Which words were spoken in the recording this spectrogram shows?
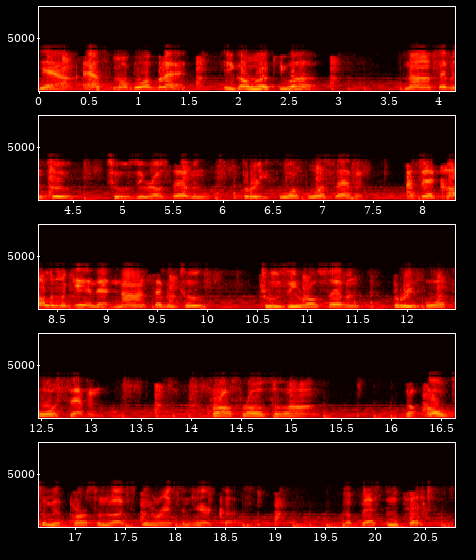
Yeah, ask my boy Black. He gonna hook you up. 972 207 3447. I said call him again at 972 207 3447. Crossroads Salon. The ultimate personal experience in haircuts. The best in Texas.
